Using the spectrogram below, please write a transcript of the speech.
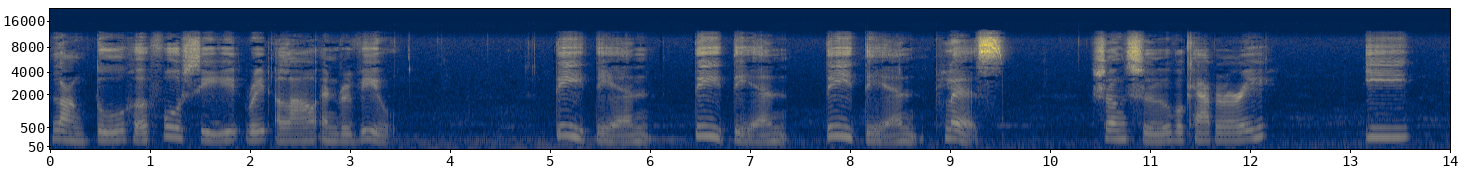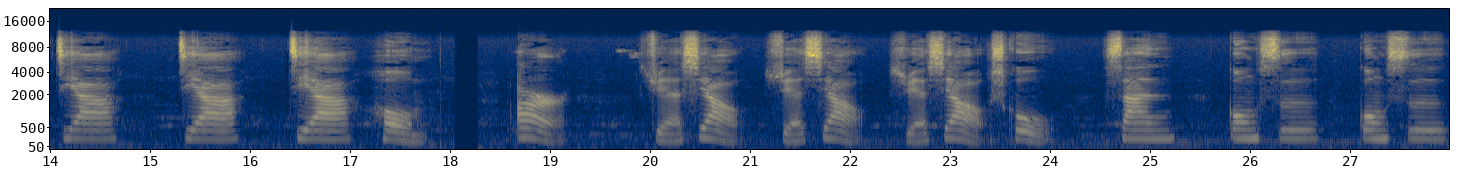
朗读和复习 read aloud and review. 地点地点地点 place 生词 vocabulary 一家家家 home 二学校学校学校 school 三公司公司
